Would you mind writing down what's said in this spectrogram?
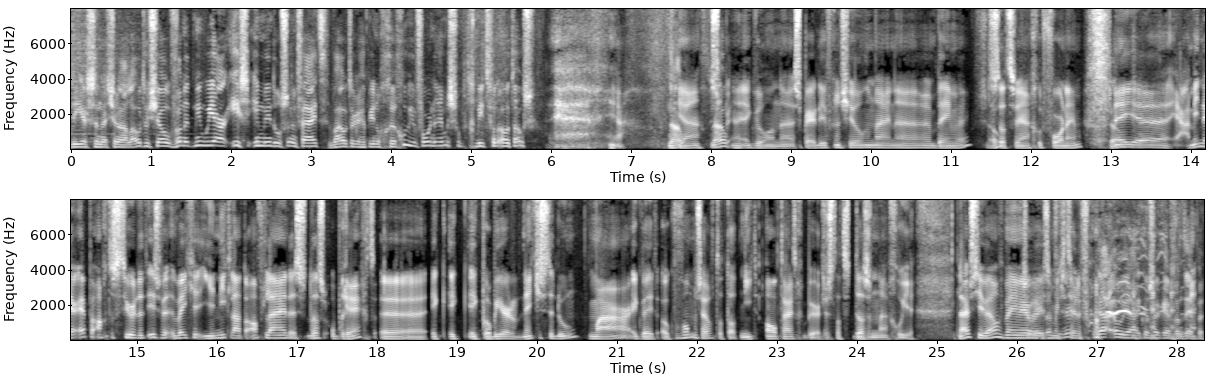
De eerste nationale autoshow van het nieuwe jaar is inmiddels een feit. Wouter, heb je nog eh, goede voornemens op het gebied van auto's? Ja. Nou, ja, nou. eh, ik wil een eh spare differentieel in mijn eh, BMW. Dus Oh. dat is ja, goed voornemen. Zo. Nee, eh, ja, minder appen achter stuur. Dat is, weet je, je niet laten afleiden. Dat is, dat is oprecht. Eh, ik, ik, ik probeer dat netjes te doen. Maar ik weet ook van mezelf dat dat niet altijd gebeurt. Dus dat, is- dat is een uh, goede. Luister je wel of ben je weer Sorry, bezig met je telefoon? Ja, oh ja, ik was ook even aan het appen.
